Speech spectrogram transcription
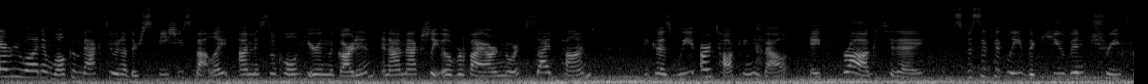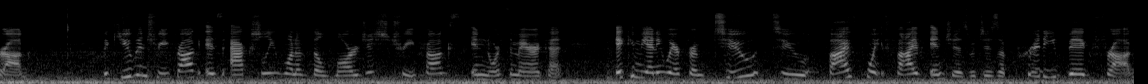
everyone and welcome back to another Species Spotlight. I'm Miss Nicole here in the garden and I'm actually over by our north side pond because we are talking about a frog today, specifically the Cuban tree frog. The Cuban tree frog is actually one of the largest tree frogs in North America. It can be anywhere from 2 to 5.5 inches, which is a pretty big frog.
